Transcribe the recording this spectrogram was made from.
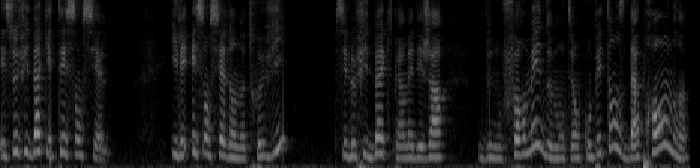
Et ce feedback est essentiel. Il est essentiel dans notre vie. C'est le feedback qui permet déjà de nous former, de monter en compétences, d'apprendre.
